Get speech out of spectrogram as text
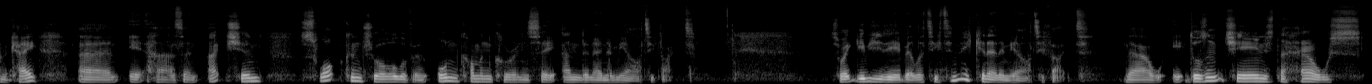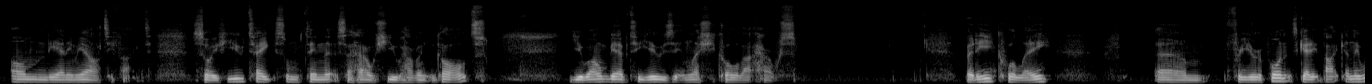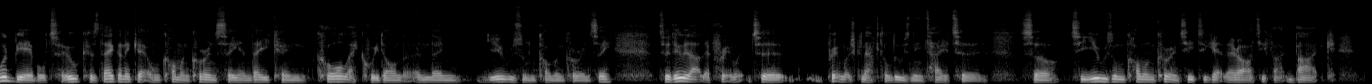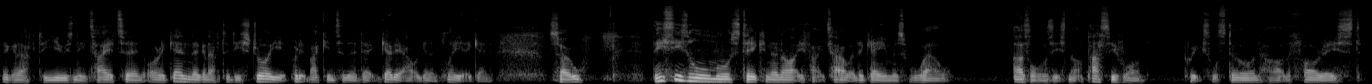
Okay, and it has an action swap control of an uncommon currency and an enemy artifact. So it gives you the ability to nick an enemy artifact. Now, it doesn't change the house on the enemy artifact. So if you take something that's a house you haven't got, you won't be able to use it unless you call that house. But equally, um, for your opponent to get it back, and they would be able to because they're going to get uncommon currency and they can call Ekwidon and then use uncommon currency. To do that, they're pretty much to pretty much going to have to lose an entire turn. So to use uncommon currency to get their artifact back, they're going to have to use an entire turn, or again they're going to have to destroy it, put it back into the deck, get it out again, and play it again. So this is almost taking an artifact out of the game as well, as long as it's not a passive one. Quixxle Stone, Heart of the Forest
